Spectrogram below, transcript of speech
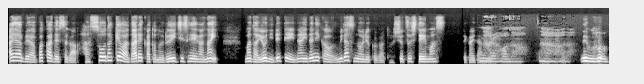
綾部はバカですが、発想だけは誰かとの類似性がない。まだ世に出ていない何かを生み出す能力が突出しています。って書いてあるなるほど。なるほど。でも、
